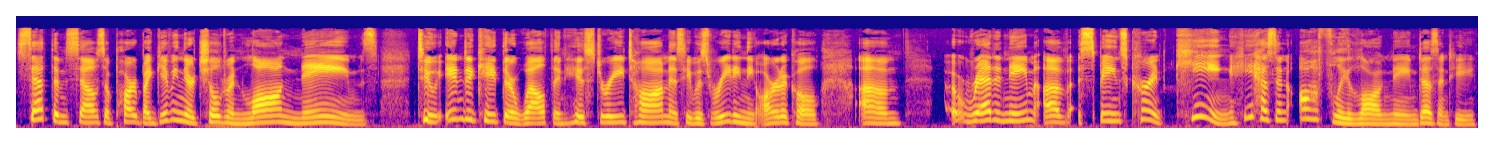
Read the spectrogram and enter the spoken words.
set themselves apart by giving their children long names to indicate their wealth and history. Tom, as he was reading the article, um, read a name of Spain's current king. He has an awfully long name, doesn't he?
